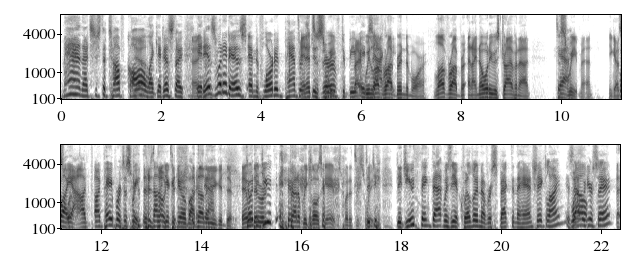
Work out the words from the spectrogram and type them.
man, that's just a tough call. Yeah. Like, it just, uh, it is what it is, and the Florida Panthers and it's deserve sweep. to be. right? We love. Rod Brind'Amour. Love Rod, Br- and I know what he was driving at. It's a sweep, man. You got Well, swept. yeah, on, on paper it's a sweep. There's, nothing no you can do about there's it. Nothing Yeah. you can do. It- So did were you- incredibly close games, but it's a sweep. Did you did you think that was the equivalent of respect in the handshake line? Is that what you're saying? Uh,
